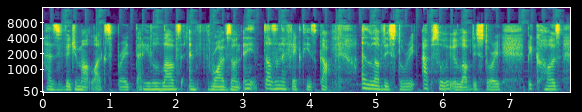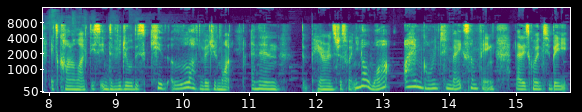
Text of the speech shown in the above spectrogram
has Vegemite-like spread that he loves and thrives on, and it doesn't affect his gut. I love this story, absolutely love this story, because it's kind of like this individual, this kid loved Vegemite, and then the parents just went, you know what? I am going to make something that is going to be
